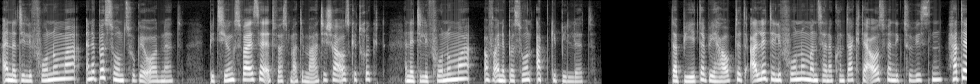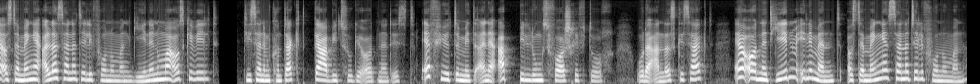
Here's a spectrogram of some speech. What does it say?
einer Telefonnummer eine Person zugeordnet, beziehungsweise etwas mathematischer ausgedrückt, eine Telefonnummer auf eine Person abgebildet. Da Peter behauptet, alle Telefonnummern seiner Kontakte auswendig zu wissen, hat er aus der Menge aller seiner Telefonnummern jene Nummer ausgewählt, die seinem Kontakt Gabi zugeordnet ist. Er führt damit eine Abbildungsvorschrift durch, oder anders gesagt, er ordnet jedem Element aus der Menge seiner Telefonnummern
